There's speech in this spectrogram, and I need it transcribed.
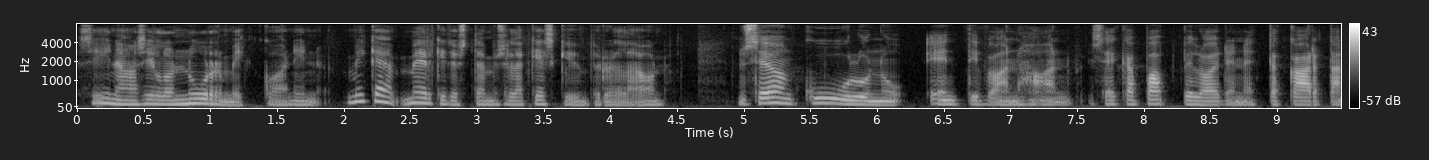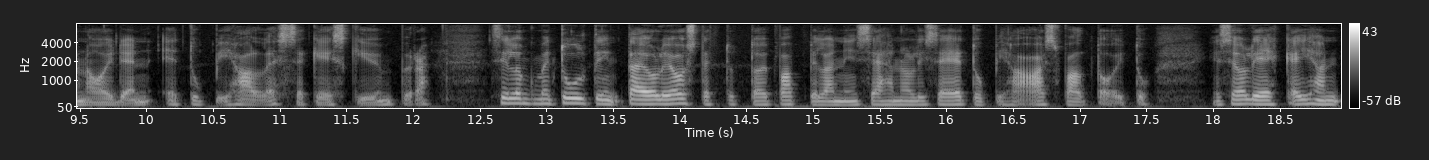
siinä on silloin nurmikkoa. Niin mikä merkitys tämmöisellä keskiympyrällä on? No se on kuulunut entivanhaan sekä pappiloiden että kartanoiden etupihalle se keskiympyrä. Silloin kun me tultiin tai oli ostettu toi pappila, niin sehän oli se etupiha asfaltoitu. Ja se oli ehkä ihan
